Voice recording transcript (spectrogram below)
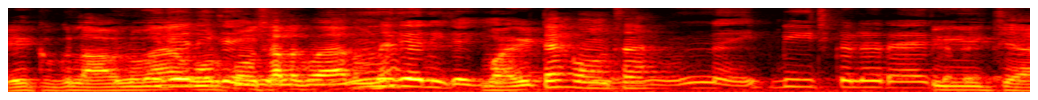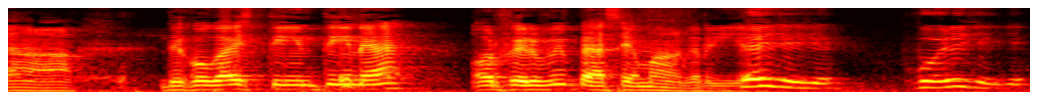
एक गुलाब लगवाया और कौन सा लगवाया तुमने? व्हाइट है कौन सा? नहीं बीच कलर है पीच है हाँ। देखो गाइस तीन तीन है और फिर भी पैसे मांग रही है। नहीं चाहिए वो नहीं चाहिए।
